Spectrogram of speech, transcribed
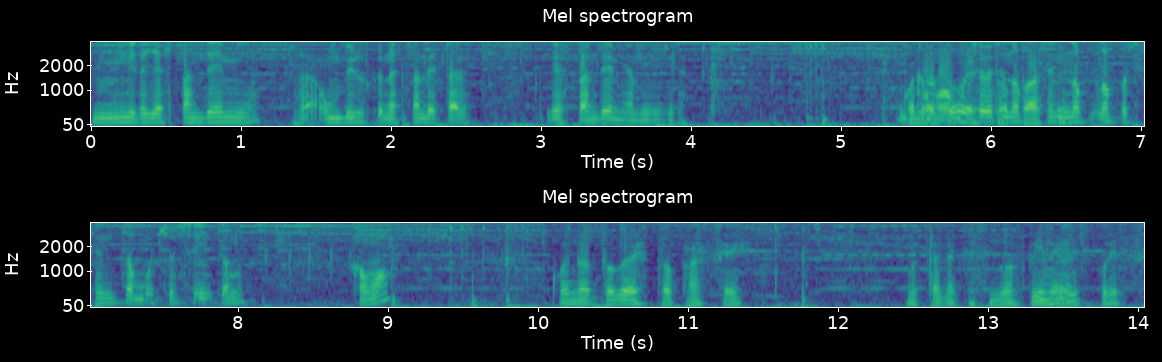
Mm, Mira, ya es pandemia, o sea, un virus que no es tan letal, ya es pandemia, mira. Y Cuando como todo muchas esto veces no, pase. presen- no- no presenta muchos síntomas. ¿Cómo? cuando todo esto pase, nota la que se nos viene después,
